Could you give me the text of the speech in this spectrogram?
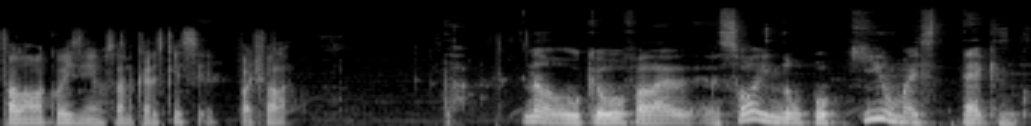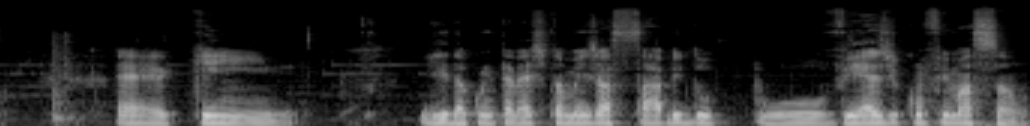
falar uma coisinha, só não quero esquecer. Pode falar. Não, o que eu vou falar é só indo um pouquinho mais técnico. É, quem lida com internet também já sabe do o viés de confirmação.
